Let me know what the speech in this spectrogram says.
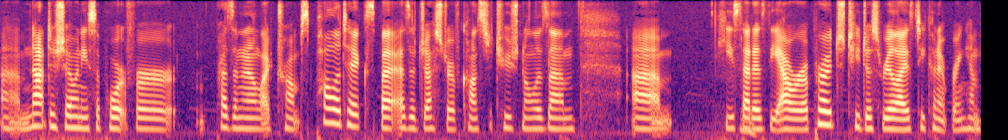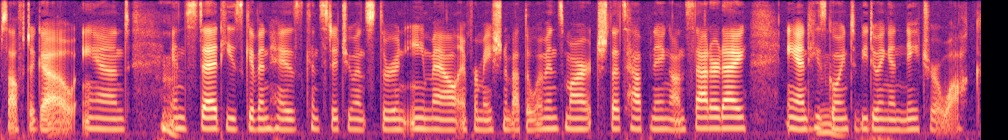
um, not to show any support for President elect Trump's politics, but as a gesture of constitutionalism. Um, he said hmm. as the hour approached, he just realized he couldn't bring himself to go. And hmm. instead, he's given his constituents through an email information about the Women's March that's happening on Saturday. And he's hmm. going to be doing a nature walk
